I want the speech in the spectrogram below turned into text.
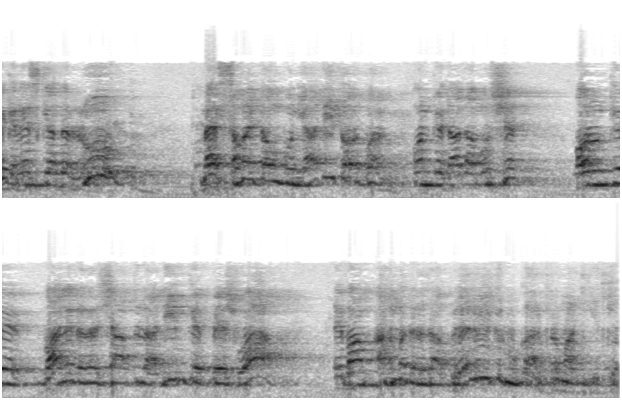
لیکن اس کے اندر روح، میں سمجھتا ہوں بنیادی طور پر ان کے دادا مرشد اور ان کے والد حضرت شاہ عبد العلیم کے پیشوا امام احمد رضا بریلوی کے مکار فرما دیے تھے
